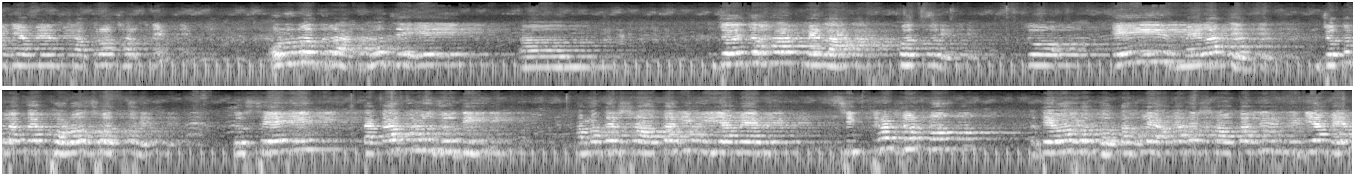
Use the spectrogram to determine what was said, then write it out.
মিডিয়ামের ছাত্রছাত্রী। অনুরোধ রাখব যে এই আম, মেলা হচ্ছে। তো এই মেলাতে যত টাকা খরচ হচ্ছে তো সেই টাকাগুলো যদি আমাদের সাঁওতালি মিডিয়ামের শিক্ষার জন্য দেওয়া হতো তাহলে আমাদের সাঁওতালি মিডিয়ামের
